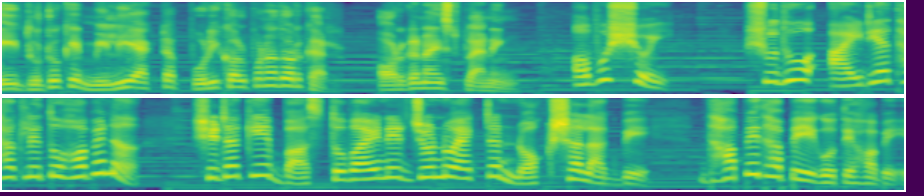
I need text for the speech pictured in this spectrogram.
এই দুটোকে মিলিয়ে একটা পরিকল্পনা দরকার অর্গানাইজড প্ল্যানিং অবশ্যই। শুধু আইডিয়া থাকলে তো হবে না সেটাকে বাস্তবায়নের জন্য একটা নকশা লাগবে ধাপে ধাপে এগোতে হবে।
